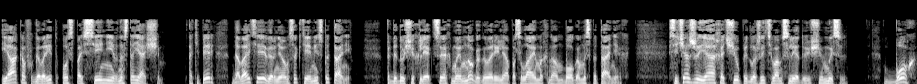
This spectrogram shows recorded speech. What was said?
Иаков говорит о спасении в настоящем. А теперь давайте вернемся к теме испытаний. В предыдущих лекциях мы много говорили о посылаемых нам Богом испытаниях. Сейчас же я хочу предложить вам следующую мысль. Бог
